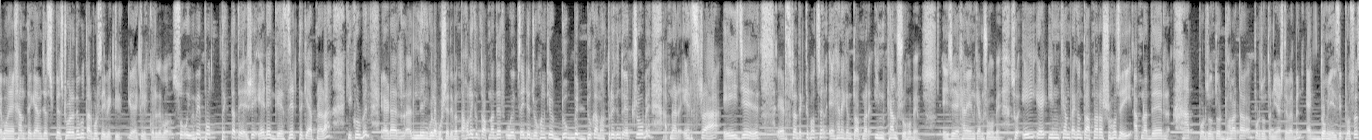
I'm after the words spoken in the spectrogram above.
এবং এখান থেকে আমি জাস্ট পেস্ট করে দেবো, তারপর সেভে ক্লিক ক্লিক করে দেবো। সো ওইভাবে প্রত্যেকটাতে এসে এডে গেজেট থেকে আপনারা কি করবেন? এডার লিঙ্কগুলো বসিয়ে দেবেন। তাহলে কিন্তু আপনাদের ওয়েবসাইটে যখন কেউ ঢুকবে, ঢুকা মাত্রই কিন্তু এডস্ট্রা হবে। আপনার এডস্ট্রা এই যে এডস্ট্রা দেখতে পাচ্ছেন, এখানে কিন্তু আপনার ইনকাম শো হবে। এই যে এখানে ইনকাম শো হবে। সো এই ইনকামটা কিন্তু আপনারা সহজেই আপনাদের হাত পর্যন্ত ডলারটা পর্যন্ত নিয়ে আসতে পারবেন। একদমই ইজি প্রসেস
